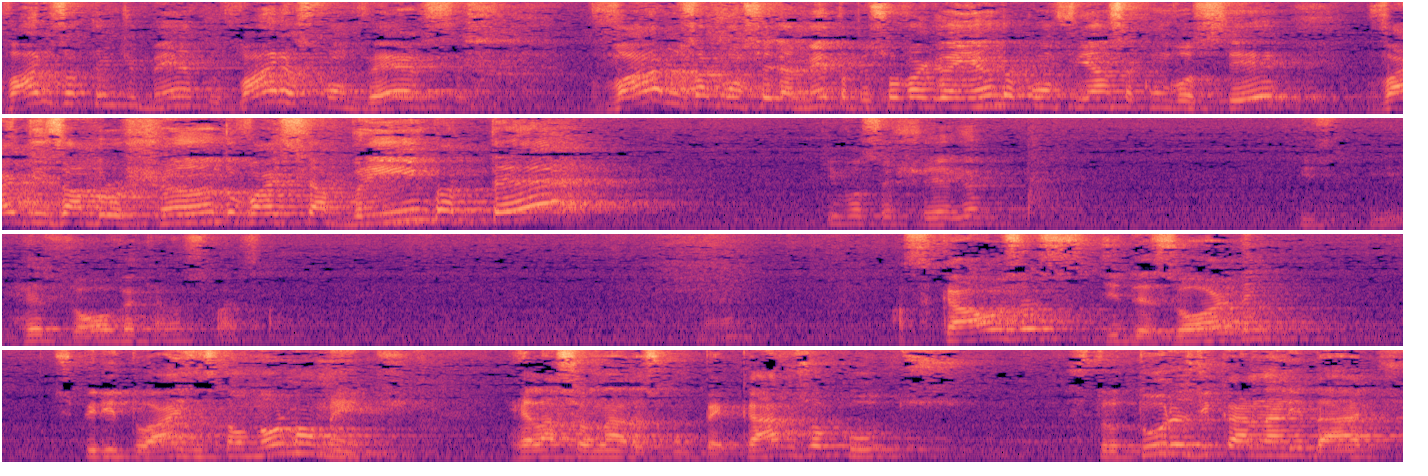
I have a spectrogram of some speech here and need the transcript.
vários atendimentos, várias conversas, vários aconselhamentos, a pessoa vai ganhando a confiança com você, vai desabrochando, vai se abrindo até que você chega e, e resolve aquela situação. Né? As causas de desordem espirituais estão normalmente relacionadas com pecados ocultos, estruturas de carnalidade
